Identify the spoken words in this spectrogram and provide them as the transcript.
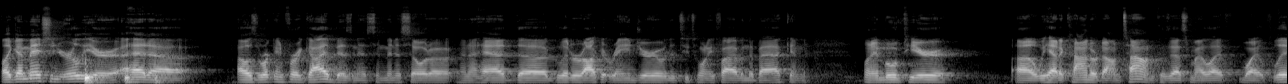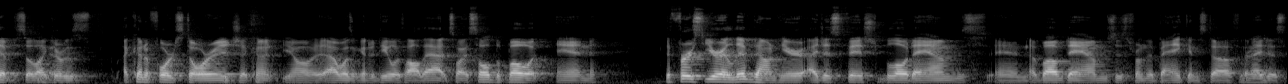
like I mentioned earlier, I had a, I was working for a guide business in Minnesota, and I had the Glitter Rocket Ranger with the 225 in the back. And when I moved here, uh, we had a condo downtown because that's where my life wife lived. So like there was, I couldn't afford storage. I couldn't, you know, I wasn't going to deal with all that. So I sold the boat and the first year I lived down here, I just fished below dams and above dams just from the bank and stuff. And I just,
